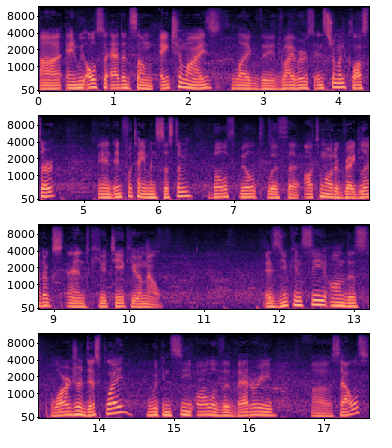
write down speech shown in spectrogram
uh, and we also added some HMIs like the driver's instrument cluster and infotainment system, both built with uh, automotive-grade Linux and Qt QML. As you can see on this larger display, we can see all of the battery uh, cells.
